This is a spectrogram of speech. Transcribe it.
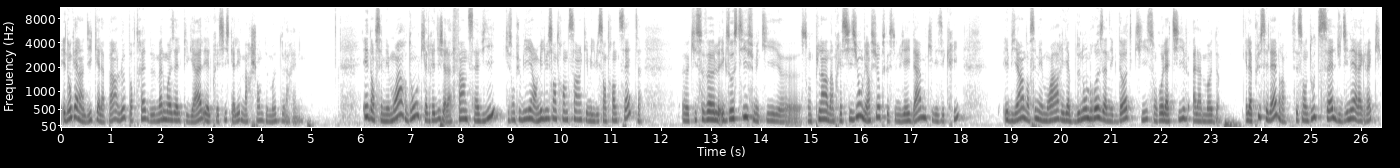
Et donc elle indique qu'elle a peint le portrait de Mademoiselle Pigalle et elle précise qu'elle est marchande de mode de la reine. Et dans ses mémoires, donc, qu'elle rédige à la fin de sa vie, qui sont publiées en 1835 et 1837, euh, qui se veulent exhaustifs, mais qui euh, sont pleins d'imprécisions, bien sûr, parce que c'est une vieille dame qui les écrit, eh bien, dans ses mémoires, il y a de nombreuses anecdotes qui sont relatives à la mode. Et la plus célèbre, c'est sans doute celle du dîner à la grecque.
